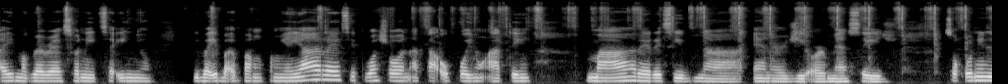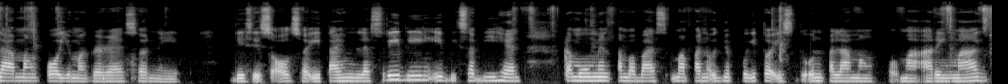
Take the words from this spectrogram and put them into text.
ay magre-resonate sa inyo. Iba-iba pang pangyayari, sitwasyon, at tao po yung ating ma-receive na energy or message. So, kunin lamang po yung magre-resonate. This is also a timeless reading. Ibig sabihin, the moment na mabas, mapanood nyo po ito is doon pa lamang po maaring mag-resonate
